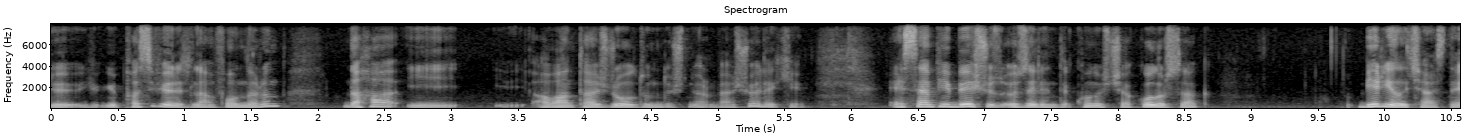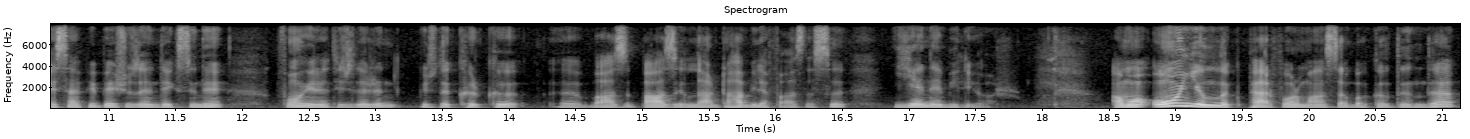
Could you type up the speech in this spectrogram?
e, pasif yönetilen fonların daha iyi avantajlı olduğunu düşünüyorum ben. Şöyle ki S&P 500 özelinde konuşacak olursak bir yıl içerisinde S&P 500 endeksini fon yöneticilerin %40'ı e, bazı bazı yıllar daha bile fazlası yenebiliyor. Ama 10 yıllık performansa bakıldığında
